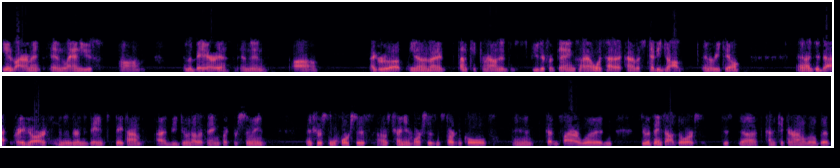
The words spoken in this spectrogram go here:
the environment and land use um, in the Bay Area, and then uh, I grew up, you know, and I kind of kicked around in a few different things. I always had a kind of a steady job in retail, and I did that graveyard, and then during the day daytime, I'd be doing other things like pursuing interest in horses. I was training horses and starting colts and cutting firewood and doing things outdoors, just uh, kind of kicking around a little bit.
